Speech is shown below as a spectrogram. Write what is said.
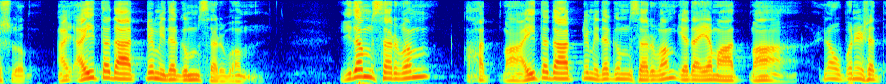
ஸ்லோகம். ஐத்ததாத்மியம் இதகும் சர்வம். இதம் சர்வம் ஆத்மா ஐத்ததாத்மியம் இதகும் சர்வம் எதயம் ஆத்மா இல்லை உபனிஷத்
